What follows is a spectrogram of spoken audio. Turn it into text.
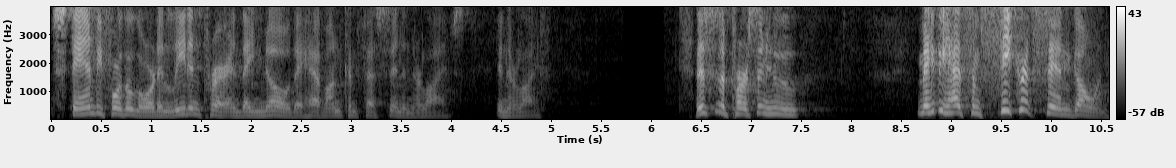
stand before the Lord, and lead in prayer, and they know they have unconfessed sin in their lives, in their life. This is a person who maybe has some secret sin going.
